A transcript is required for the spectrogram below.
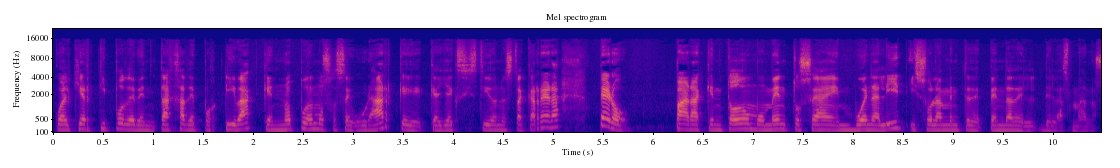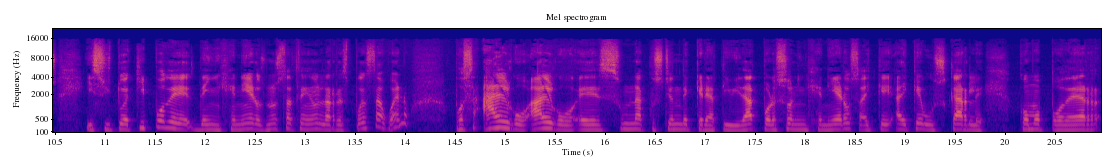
cualquier tipo de ventaja deportiva que no podemos asegurar que, que haya existido en esta carrera, pero para que en todo momento sea en buena lead y solamente dependa de, de las manos. Y si tu equipo de, de, ingenieros no está teniendo la respuesta, bueno, pues algo, algo es una cuestión de creatividad, por eso son ingenieros, hay que, hay que buscarle cómo poder...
